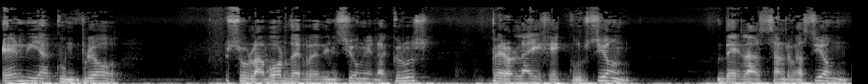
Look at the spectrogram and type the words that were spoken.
Él ya cumplió su labor de redención en la cruz, pero la ejecución de la salvación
